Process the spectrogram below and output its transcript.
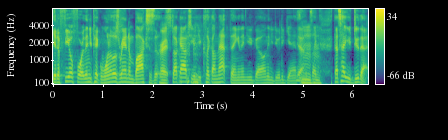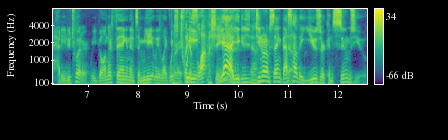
get a feel for it. Then you pick one of those random boxes that Right. stuck out to you and you click on that thing and then you go and then you do it again. Yeah. And it's like mm-hmm. that's how you do that. How do you do Twitter? Where you go on their thing and then it's immediately like which Right. tweet like a slot machine yeah, you can. Yeah. Do you know what I'm saying? That's Yeah. how the user consumes you.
